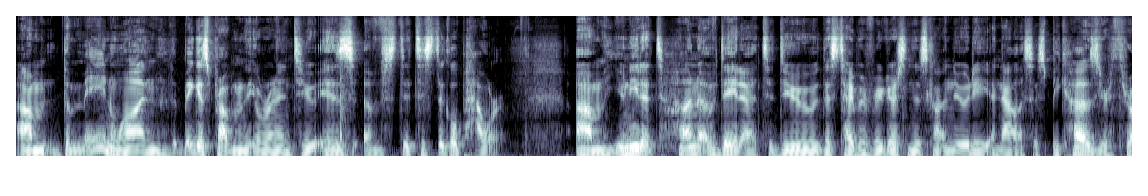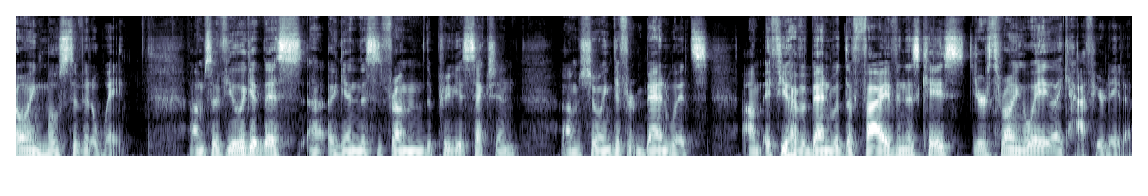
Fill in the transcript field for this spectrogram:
Um, the main one, the biggest problem that you'll run into is of statistical power. Um, you need a ton of data to do this type of regression discontinuity analysis because you're throwing most of it away. Um, so if you look at this, uh, again, this is from the previous section um, showing different bandwidths. Um, if you have a bandwidth of 5 in this case, you're throwing away like half your data.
